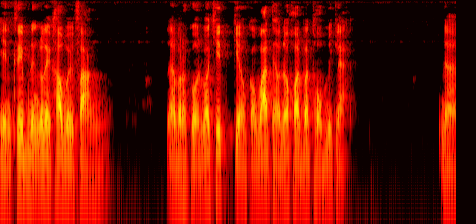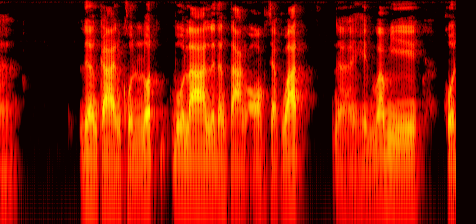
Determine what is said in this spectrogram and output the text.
เห็นคลิปหนึ่งก็เลยเข้าไปฟังนะปรากฏว่าคิดเกี่ยวกับวัดแถวนครปฐมอีกแหละนะเรื่องการขนรถโบราณอะไรต่างๆ ออกจากวัดนะเห็นว่ามีขน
